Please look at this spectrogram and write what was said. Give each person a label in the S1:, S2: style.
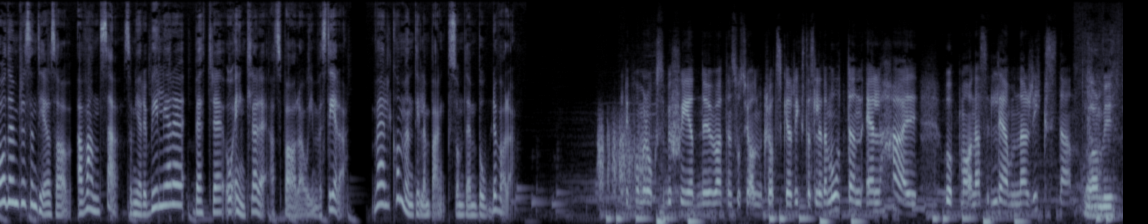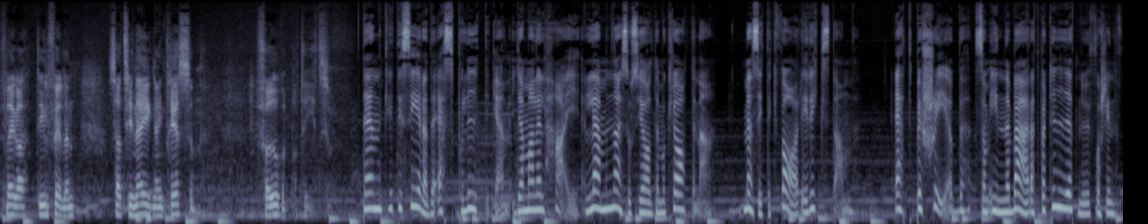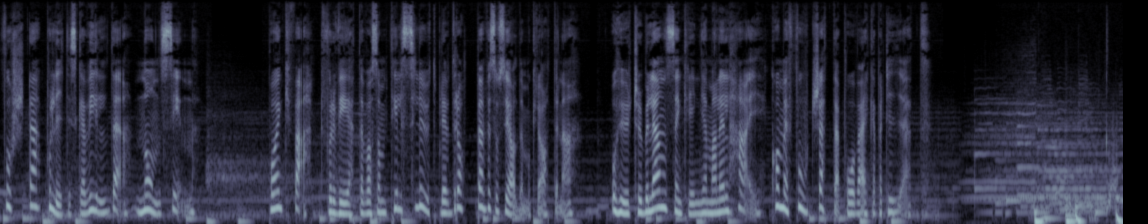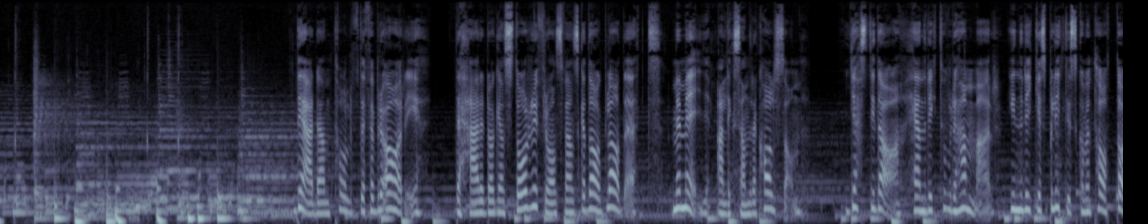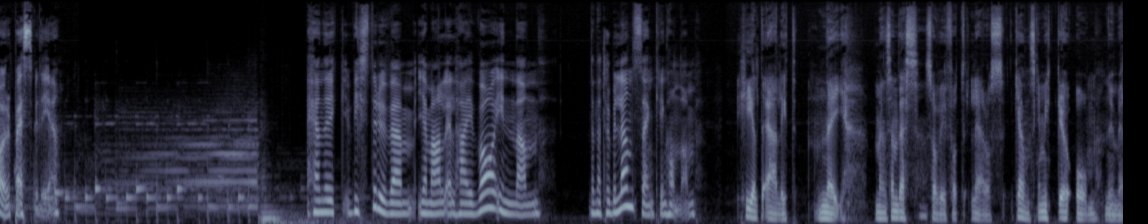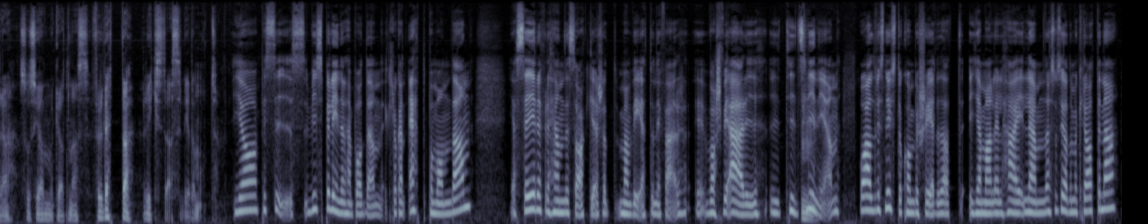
S1: Podden presenteras av Avanza som gör det billigare, bättre och enklare att spara och investera. Välkommen till en bank som den borde vara.
S2: Det kommer också besked nu att den socialdemokratiska riksdagsledamoten El Haj uppmanas lämna riksdagen.
S3: Då har han vid flera tillfällen satt sina egna intressen före partiets.
S4: Den kritiserade S-politikern Jamal El-Haj lämnar Socialdemokraterna men sitter kvar i riksdagen. Ett besked som innebär att partiet nu får sin första politiska vilde någonsin. På en kvart får du veta vad som till slut blev droppen för Socialdemokraterna och hur turbulensen kring Jamal El-Haj kommer fortsätta påverka partiet. Det är den 12 februari. Det här är Dagens Story från Svenska Dagbladet med mig, Alexandra Karlsson. Gäst idag, Henrik Torehammar, inrikespolitisk kommentator på SvD. Henrik, visste du vem Jamal El-Haj var innan den här turbulensen kring honom?
S5: Helt ärligt, nej. Men sen dess så har vi fått lära oss ganska mycket om numera Socialdemokraternas för detta riksdagsledamot.
S4: Ja, precis. Vi spelar in den här podden klockan ett på måndagen. Jag säger det för det händer saker så att man vet ungefär eh, vars vi är i, i tidslinjen. Mm. Och alldeles nyss då kom beskedet att Jamal El-Haj lämnar Socialdemokraterna,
